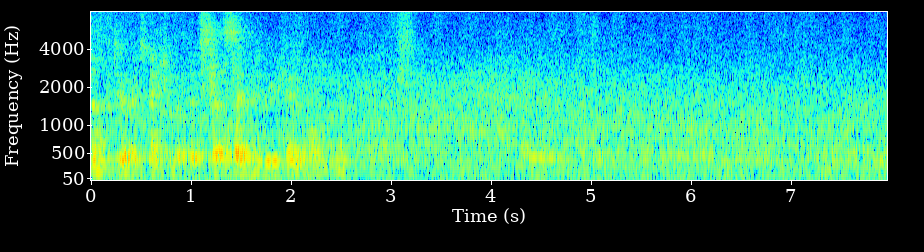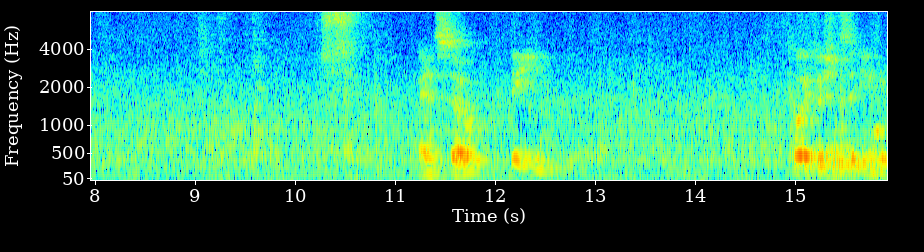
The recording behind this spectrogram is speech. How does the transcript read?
Not the Taylor expansion, but this uh, second degree Taylor polynomial. And so the coefficients that you need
